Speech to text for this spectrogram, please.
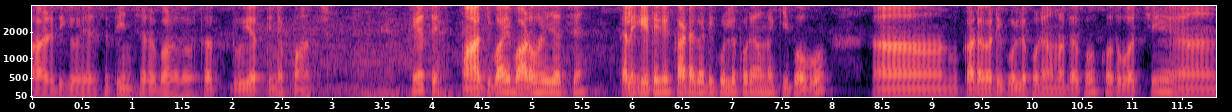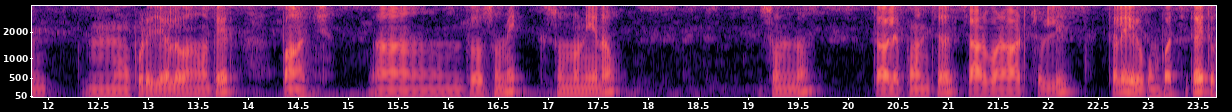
আর এদিকে হয়ে যাচ্ছে তিন, চারে বারো। অর্থাৎ দুই আর তিনে পাঁচ। ঠিক আছে? পাঁচ বাই বারো হয়ে যাচ্ছে। তাহলে এটাকে কাটাকাটি করলে পরে আমরা কি পাবো? কাটাকাটি করলে পরে আমরা দেখো কত পাচ্ছি? উপরে গেল আমাদের পাঁচ। দশমিক শূন্য নিয়ে নাও। শূন্য, তাহলে পঞ্চাশ, চার বারো আটচল্লিশ, তাহলে এরকম পাচ্ছি, তাই তো?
